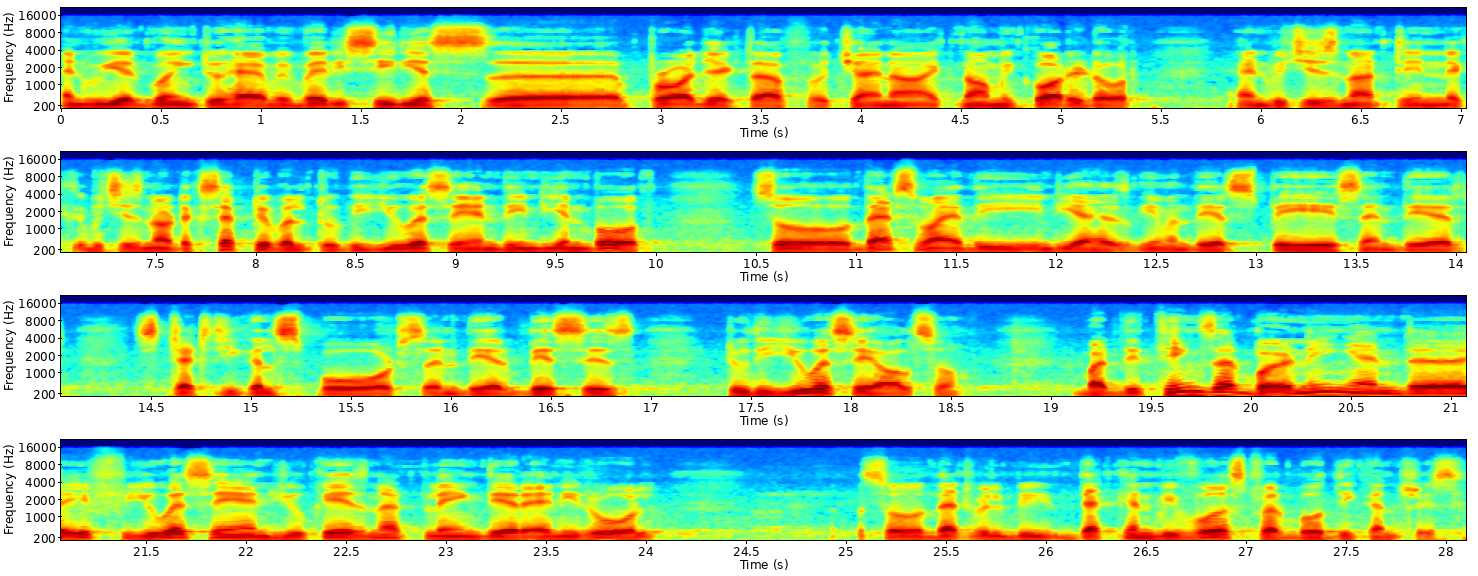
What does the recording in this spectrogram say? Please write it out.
And we are going to have a very serious uh, project of China Economic Corridor, and which is not in, which is not acceptable to the USA and the Indian both. So that's why the India has given their space and their strategical sports and their bases to the USA also. But the things are burning, and uh, if USA and UK is not playing there any role, so that will be that can be worst for both the countries.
